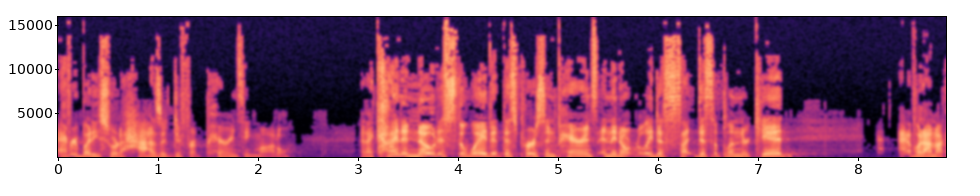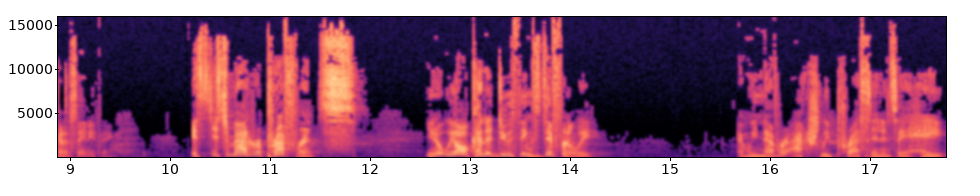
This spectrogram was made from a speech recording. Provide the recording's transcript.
everybody sort of has a different parenting model. And I kind of notice the way that this person parents, and they don't really dis- discipline their kid, eh, but I'm not going to say anything. It's just a matter of preference. You know, we all kind of do things differently. And we never actually press in and say, hey,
